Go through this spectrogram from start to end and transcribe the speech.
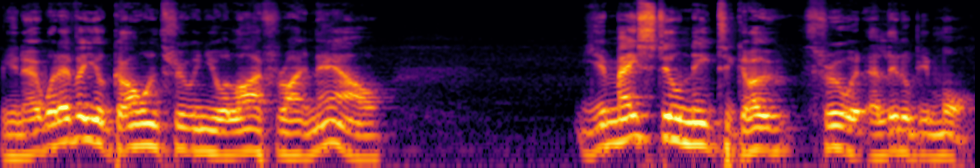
You know, whatever you're going through in your life right now, you may still need to go through it a little bit more.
